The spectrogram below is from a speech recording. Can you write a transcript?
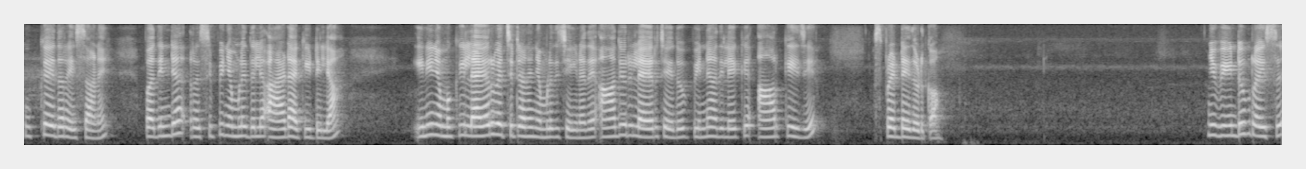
കുക്ക് ചെയ്ത റൈസാണ് അപ്പം അതിന്റെ റെസിപ്പി നമ്മൾ ഇതിൽ ആഡ് ആക്കിയിട്ടില്ല. ഇനി നമുക്ക് ലെയർ വെച്ചിട്ടാണ് നമ്മളിത് ചെയ്യുന്നത്. ആദ്യം ഒരു ലെയർ ചെയ്തു. പിന്നെ അതിലേക്ക് ആർ കെ ജി സ്പ്രെഡ് ചെയ്ത് കൊടുക്കാം ഇനി വീണ്ടും റൈസ്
